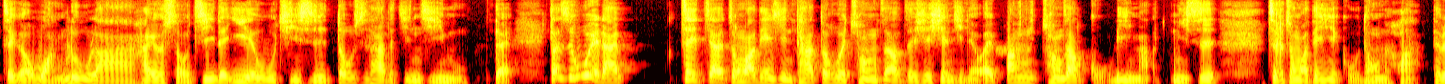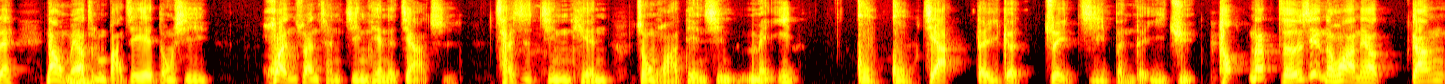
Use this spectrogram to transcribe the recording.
这个网络啦，还有手机的业务，其实都是它的金鸡母。对，但是未来。这家中华电信，它都会创造这些现金流，哎，帮创造股利嘛。你是这个中华电信股东的话，对不对？那我们要怎么把这些东西换算成今天的价值，才是今天中华电信每一股股价的一个最基本的依据。好，那折现的话，你要刚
